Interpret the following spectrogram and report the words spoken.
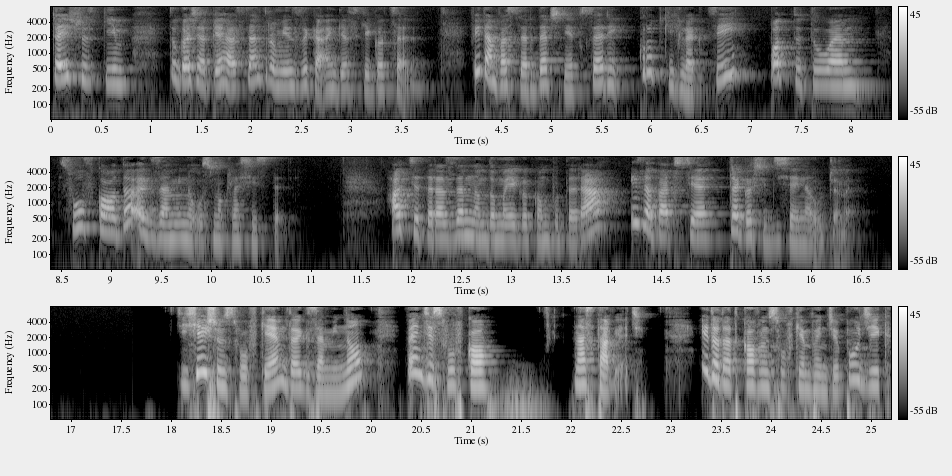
Cześć wszystkim, tu Gosia Piecha z Centrum Języka Angielskiego CEL. Witam Was serdecznie w serii krótkich lekcji pod tytułem Słówko do egzaminu ósmoklasisty. Chodźcie teraz ze mną do mojego komputera i zobaczcie, czego się dzisiaj nauczymy. Dzisiejszym słówkiem do egzaminu będzie słówko nastawiać. I dodatkowym słówkiem będzie budzik,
